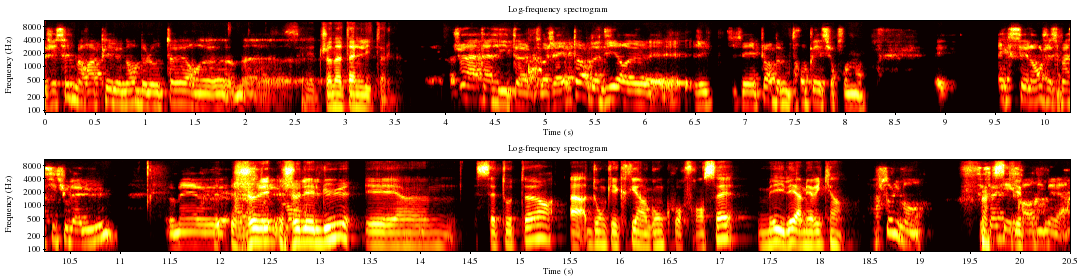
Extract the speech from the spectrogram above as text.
j'essaie de me rappeler le nom de l'auteur. C'est Jonathan Little. Jonathan Little. J'avais peur de dire, j'avais peur de me tromper sur son nom. Excellent. Je ne sais pas si tu l'as lu. Mais, je l'ai lu et cet auteur a donc écrit un Goncourt français, mais il est américain. Absolument. C'est ça qui est extraordinaire.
